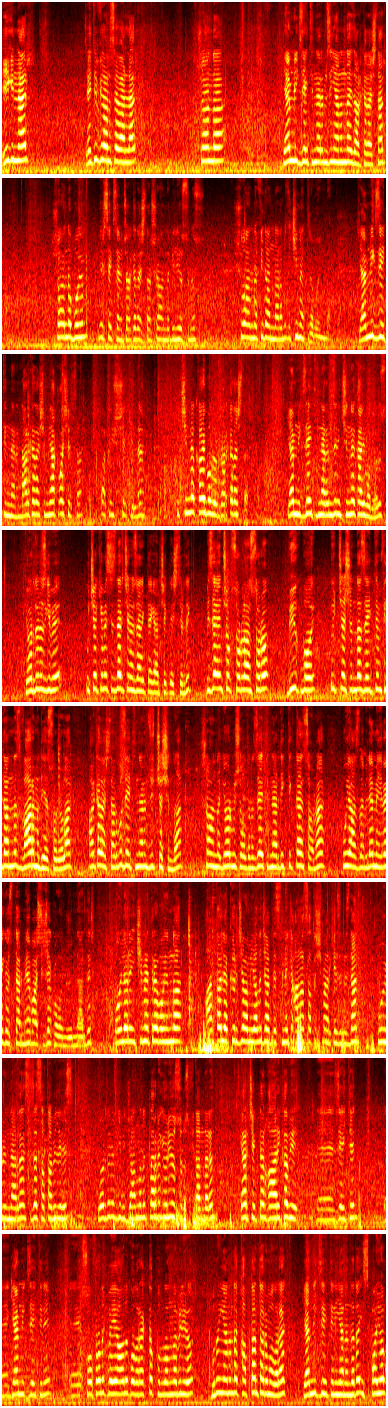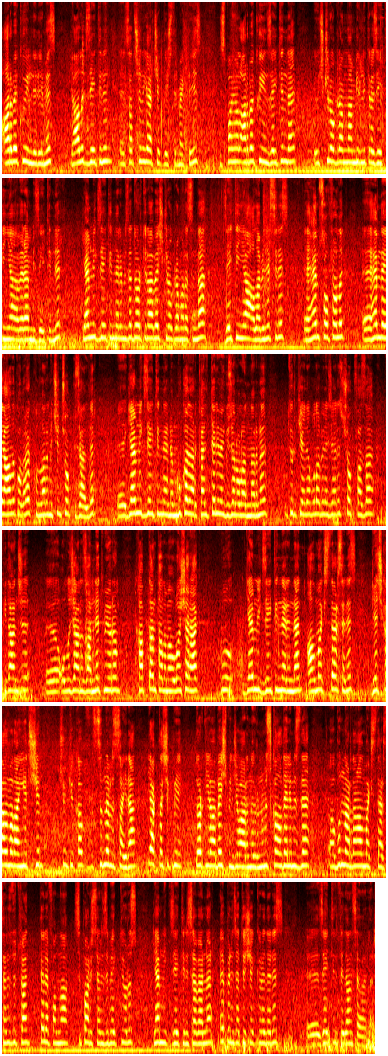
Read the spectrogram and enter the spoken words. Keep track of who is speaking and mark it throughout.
Speaker 1: İyi günler. Zeytin fidanı severler. Şu anda Gemlik zeytinlerimizin yanındayız arkadaşlar. Şu anda boyum 1.83 arkadaşlar şu anda biliyorsunuz. Şu anda fidanlarımız 2 metre boyunda. Gemlik zeytinlerinde arkadaşım yaklaşırsa bakın şu şekilde içinde kayboluyoruz arkadaşlar. Gemlik zeytinlerimizin içinde kayboluyoruz. Gördüğünüz gibi bu çekimi sizler için özellikle gerçekleştirdik. Bize en çok sorulan soru büyük boy 3 yaşında zeytin fidanınız var mı diye soruyorlar. Arkadaşlar bu zeytinlerimiz 3 yaşında. Şu anda görmüş olduğunuz zeytinler diktikten sonra bu yazda bile meyve göstermeye başlayacak olan ürünlerdir. Boyları 2 metre boyunda Antalya Kırcaami Yalı Caddesi'ndeki ana satış merkezimizden bu ürünlerden size satabiliriz. Gördüğünüz gibi canlılıklarını görüyorsunuz fidanların. Gerçekten harika bir e, zeytin. E, gemlik zeytini e, sofralık ve yağlık olarak da kullanılabiliyor. Bunun yanında kaptan tarım olarak gemlik zeytinin yanında da İspanyol Arbequin dediğimiz yağlık zeytinin e, satışını gerçekleştirmekteyiz. İspanyol Arbequin zeytin de 3 kilogramdan 1 litre zeytinyağı veren bir zeytindir. Gemlik zeytinlerimizde 4 ila 5 kilogram arasında zeytinyağı alabilirsiniz. E, hem sofralık e, hem de yağlık olarak kullanım için çok güzeldir. Gemlik zeytinlerinin bu kadar kaliteli ve güzel olanlarını Türkiye'de bulabileceğiniz çok fazla fidancı olacağını zannetmiyorum. Kaptan talıma ulaşarak bu Gemlik zeytinlerinden almak isterseniz geç kalmadan yetişin. Çünkü sınırlı sayıda yaklaşık bir 4 ila 5 bin civarında ürünümüz kaldı elimizde. E, Bunlardan almak isterseniz lütfen telefonla siparişlerinizi bekliyoruz. Gemlik zeytini severler. Hepinize teşekkür ederiz. E, Zeytin fidan severler.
